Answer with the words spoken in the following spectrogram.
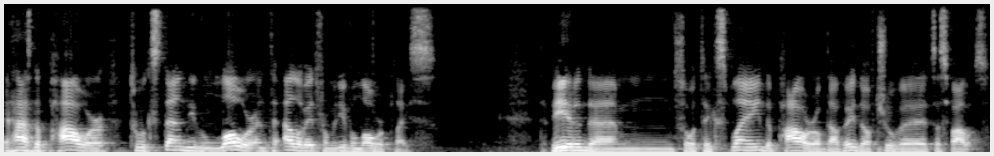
it has the power to extend even lower and to elevate from an even lower place. So to explain the power of the Avodah of Tshuva, it's as follows.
